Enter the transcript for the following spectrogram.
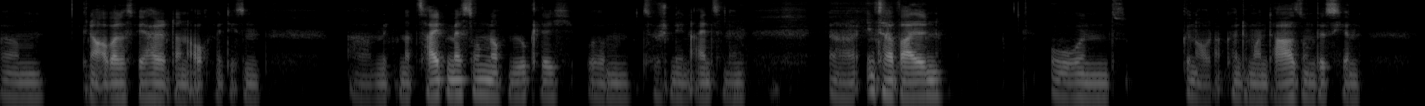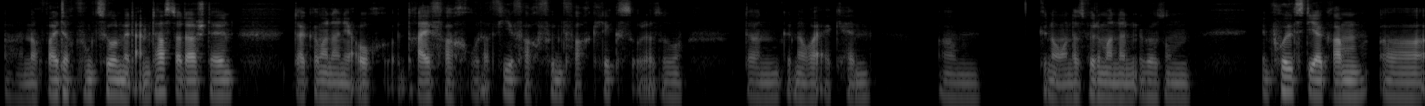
Ähm, genau, aber das wäre halt dann auch mit diesen, äh, mit einer Zeitmessung noch möglich ähm, zwischen den einzelnen äh, Intervallen. Und genau, dann könnte man da so ein bisschen äh, noch weitere Funktionen mit einem Taster darstellen. Da kann man dann ja auch dreifach oder vierfach, fünffach Klicks oder so dann genauer erkennen. Ähm, genau, und das würde man dann über so ein Impulsdiagramm äh,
